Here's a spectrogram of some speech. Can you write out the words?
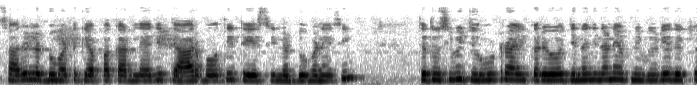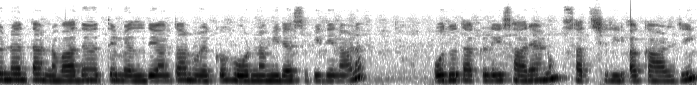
ਸਾਰੇ ਲੱਡੂ ਵੱਟ ਕੇ ਆਪਾਂ ਕਰ ਲਿਆ ਜੀ, ਤਿਆਰ ਬਹੁਤ ਹੀ ਟੇਸਟੀ ਲੱਡੂ ਬਣੇ ਸੀ। ਤੇ ਤੁਸੀਂ ਵੀ ਜ਼ਰੂਰ ਟਰਾਈ ਕਰਿਓ, ਜਿਨ੍ਹਾਂ ਜਿਨ੍ਹਾਂ ਨੇ ਆਪਣੀ ਵੀਡੀਓ ਦੇਖੀ, ਉਹਨਾਂ ਦਾ ਧੰਨਵਾਦ ਤੇ ਮਿਲਦੇ ਆਂ ਤੁਹਾਨੂੰ ਇੱਕ ਹੋਰ ਨਵੀਂ ਰੈਸਪੀ ਦੇ ਨਾਲ। ਉਦੋਂ ਤੱਕ ਲਈ ਸਾਰਿਆਂ ਨੂੰ ਸਤਿ ਸ਼੍ਰੀ ਅਕਾਲ ਜੀ।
